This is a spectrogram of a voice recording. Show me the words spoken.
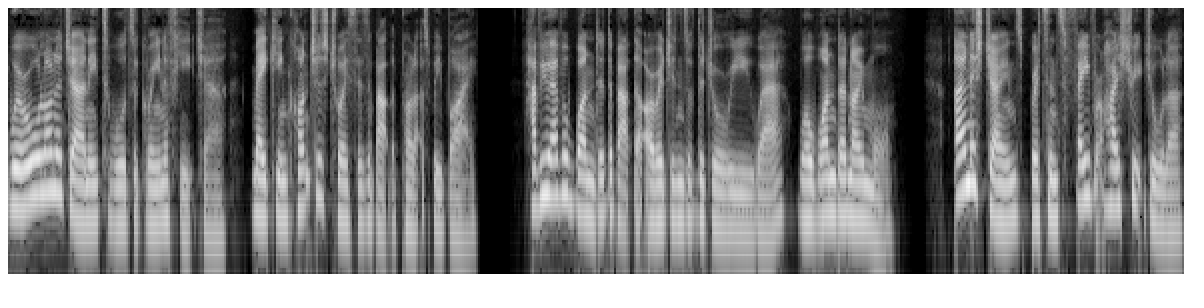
We're all on a journey towards a greener future, making conscious choices about the products we buy. Have you ever wondered about the origins of the jewellery you wear? Well, wonder no more. Ernest Jones, Britain's favourite high street jeweller,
